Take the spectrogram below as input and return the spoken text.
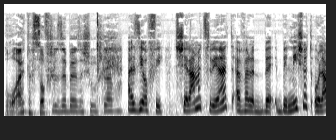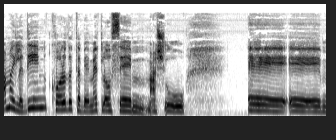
רואה את הסוף של זה באיזשהו שלב? אז יופי, שאלה מצוינת, אבל בנישת עולם הילדים, כל עוד אתה באמת לא עושה משהו אה, אה,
